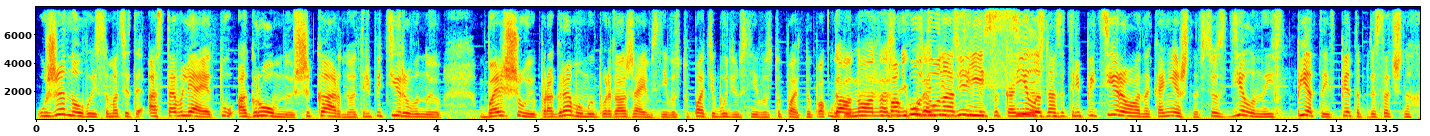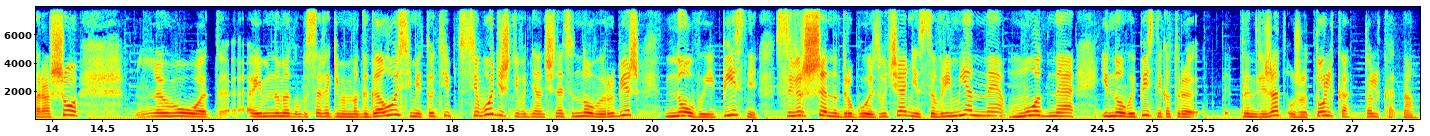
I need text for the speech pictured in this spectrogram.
уже новые самоцветы, оставляя ту огромную, шикарную, отрепетированную, большую программу, мы продолжаем с ней выступать и будем с ней выступать. Но покуда, Да, но она же покуда у не нас денется, есть конечно. у нас отрепетировано, конечно, все сделано и впето, и впето достаточно хорошо, вот, и много- со всякими многоголосиями, то тип, с сегодняшнего дня начинается новый рубеж, новые песни, совершенно другое звучание, современное, модное и новые песни, которые принадлежат уже только-только нам.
